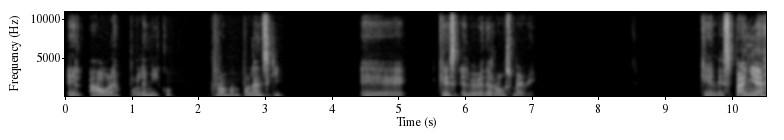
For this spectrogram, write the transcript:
el ahora polémico Roman Polanski, eh, que es el bebé de Rosemary, que en España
